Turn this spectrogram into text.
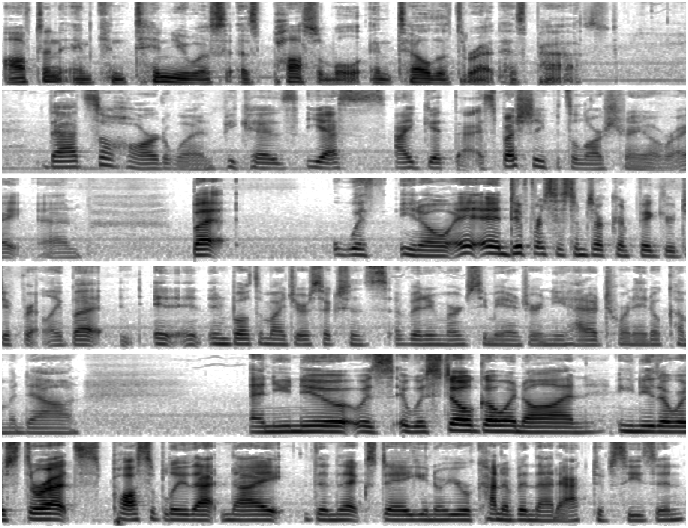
often and continuous as possible until the threat has passed. That's a hard one because yes, I get that, especially if it's a large tornado, right? And but with you know, and, and different systems are configured differently. But in, in, in both of my jurisdictions, I've been an emergency manager, and you had a tornado coming down, and you knew it was it was still going on. You knew there was threats possibly that night, the next day. You know, you were kind of in that active season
